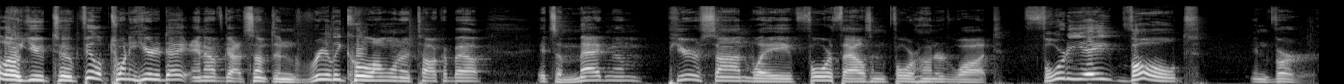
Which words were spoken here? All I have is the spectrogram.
Hello, YouTube. Philip20 here today, and I've got something really cool I want to talk about. It's a Magnum Pure Sine Wave 4400 watt, 48 volt inverter.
